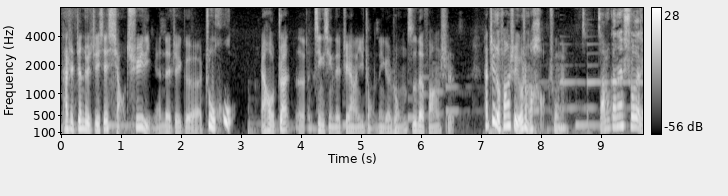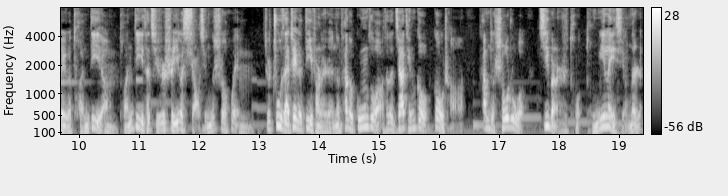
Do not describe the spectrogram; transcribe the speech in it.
它是针对这些小区里面的这个住户，然后专呃进行的这样一种那个融资的方式。它这个方式有什么好处呢？咱们刚才说的这个团地啊，嗯团地它其实是一个小型的社会，嗯就住在这个地方的人呢，他的工作、他的家庭构构成、他们的收入基本上是同同一类型的人，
